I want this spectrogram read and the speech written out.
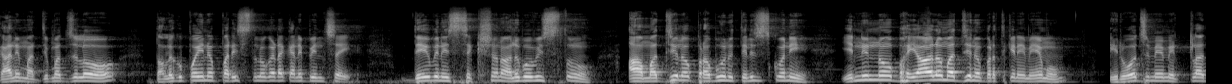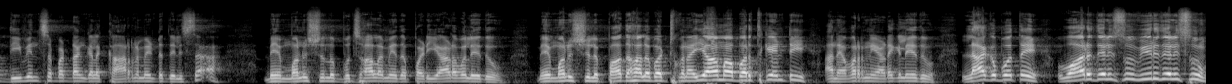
కానీ మధ్య మధ్యలో తొలగిపోయిన పరిస్థితులు కూడా కనిపించాయి. దేవుని శిక్షను అనుభవిస్తూ ఆ మధ్యలో ప్రభువుని తెలుసుకొని ఎన్నెన్నో భయాల మధ్యన బ్రతికిన మేము. ఈరోజు మేము ఇట్లా దీవించబడ్డం గల కారణం ఏంటో తెలుసా? మేము మనుషుల భుజాల మీద పడి ఆడవలేదు మేము మనుషులు పాదాలు పట్టుకుని అయ్యా మా బ్రతికేంటి అని ఎవరిని అడగలేదు. లేకపోతే వారు తెలుసు వీరు తెలుసు.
